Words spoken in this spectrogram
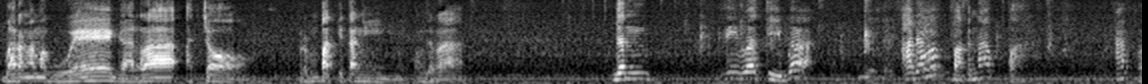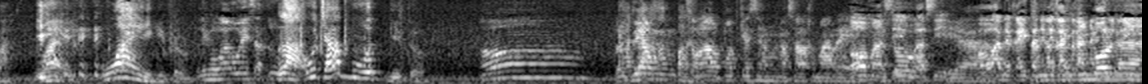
Bareng sama gue, Gara, Acong. Berempat kita nih penggerak. Dan tiba-tiba ada apa? Kenapa? apa? Why? Why gitu. 5 W 1. Lah, u cabut gitu. Oh. Oh, itu Ada yang apa? soal podcast yang masalah kemarin. Oh, masih Itu, masih. iya. Oh, ada kaitannya Ada dengan reborn nih.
